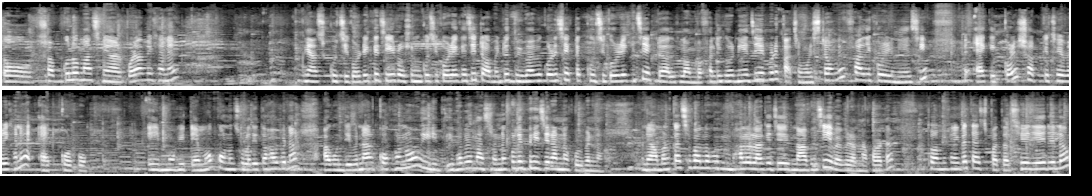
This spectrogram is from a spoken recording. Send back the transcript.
তো সবগুলো মাছ নেওয়ার পরে আমি এখানে পেঁয়াজ কুচি করে রেখেছি, রসুন কুচি করে রেখেছি, টমেটো দুইভাবে করেছি, একটা কুচি করে রেখেছি, একটা লম্বা ফালি করে নিয়েছি, এরপরে কাঁচামরিচটাও আমি ফালি করে নিয়েছি। তো এক এক করে সব কিছু এবার এখানে অ্যাড করব। এই মহিটেমও কোনো চুলা দিতে হবে না, আগুন দেবে না, আর কখনও এই- এইভাবে মাছ রান্না করলে ভেজে রান্না করবেন না। মানে আমার কাছে ভালো ভালো লাগে যে না ভেজে এভাবে রান্না করাটা। তো আমি এখানে একটা তেজপাতা ছেড়ে দিয়ে দিলাম।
